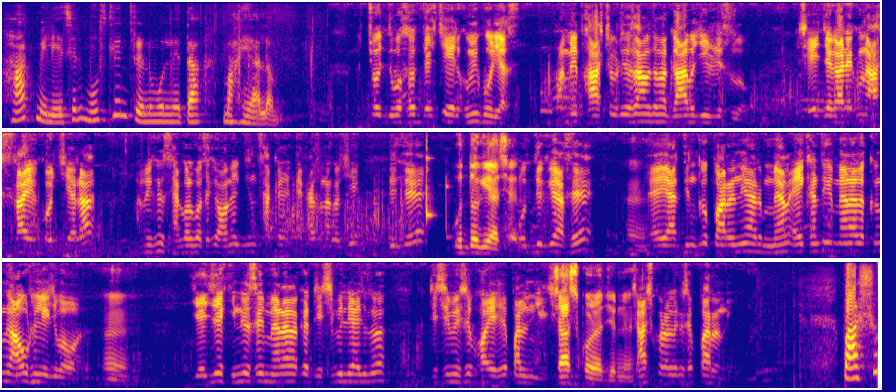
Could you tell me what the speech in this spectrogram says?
হাত মিলিয়েছেন মুসলিম তৃণমূল নেতা মাহে আলম। চোদ্দ বছর দেখছি এরকমই পড়ে আছে। আমি ফার্স্ট উঠেছিলাম তোমার গা বেজে উঠেছিল। সেই জায়গাটা এখন আশ্রয় করছি এরা। আমি এখানে ছাগলগো থেকে অনেকদিন থাকে দেখাশোনা করছি। উদ্যোগী আছে উদ্যোগী আছে। হ্যাঁ। এই আর দিন কেউ পারেনি আর মেলা এইখান থেকে মেলা কিন্তু আউট হয়ে গেছে বাবা। হ্যাঁ। যে যে কিনে সেই মেলা একটা ডিসিবি লিয়ে আসলো ডিসিবি এসে ভয় এসে পালিয়ে নিয়েছে। চাষ করার জন্য। চাষ করার লেগে সে পারেনি। পাঁচশো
